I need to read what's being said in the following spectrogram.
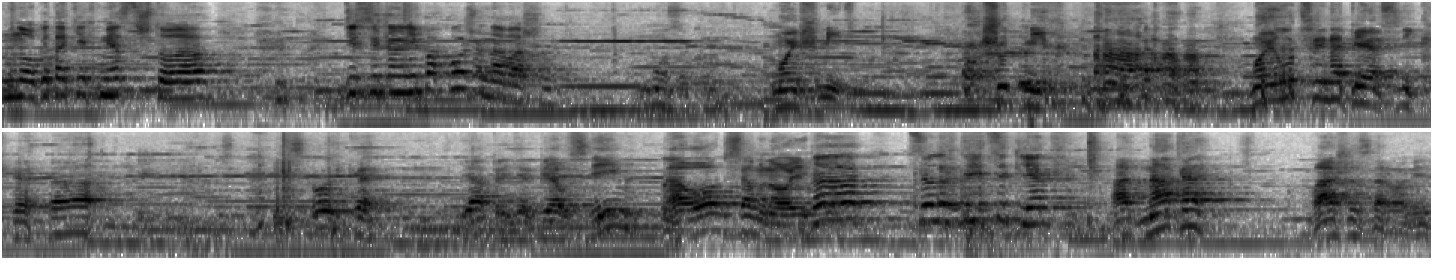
много таких мест, что действительно не похоже на вашу музыку. Мой Шмидт. Шутник. Мой лучший наперсник. Сколько я претерпел с ним, а он со мной. Да, целых 30 лет. Однако, ваше здоровье.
